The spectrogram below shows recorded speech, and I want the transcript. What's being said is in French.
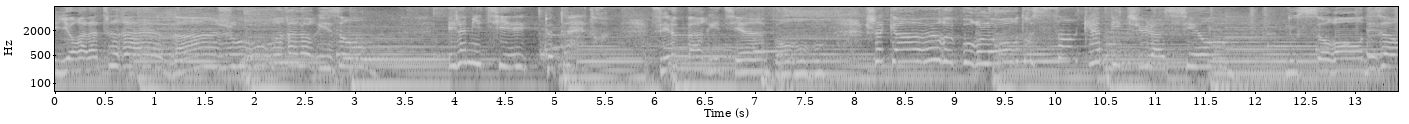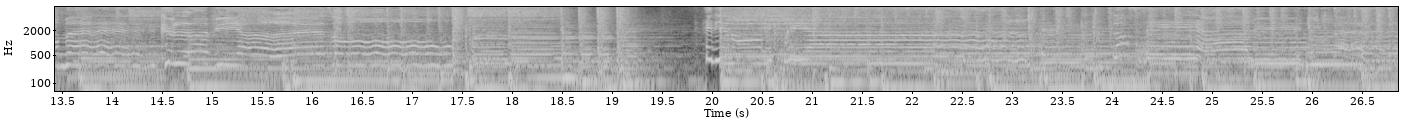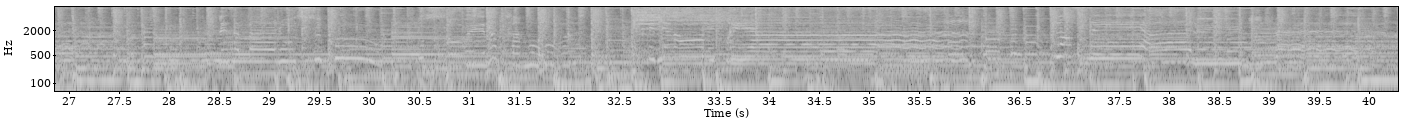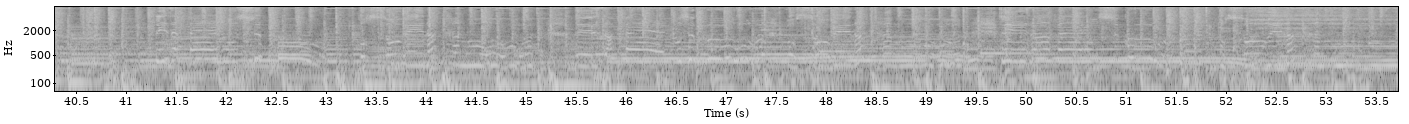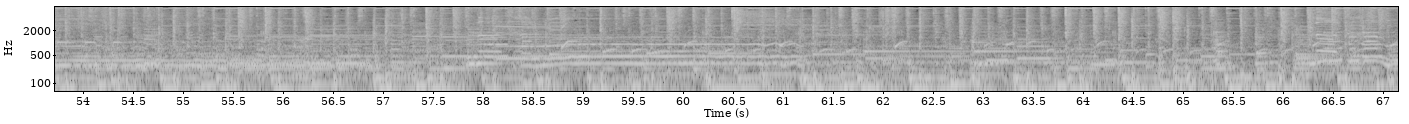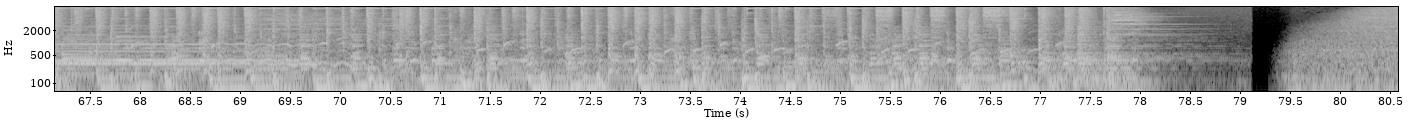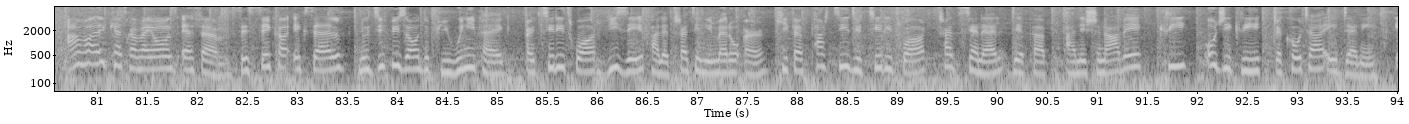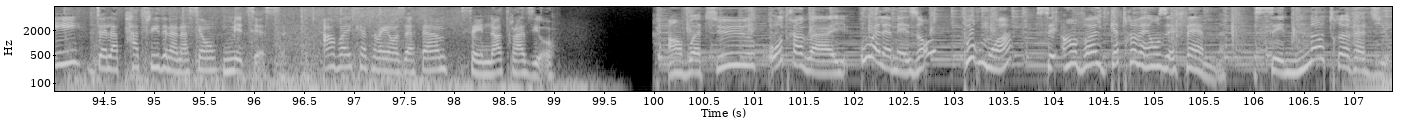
il y aura la trêve un jour à l'horizon. Et l'amitié, peut-être, si le pari tient bon. Chacun heureux pour l'autre sans capitulation. Nous saurons désormais que la vie a 91 FM, c'est CKXL. Nous diffusons depuis Winnipeg, un territoire visé par le traité numéro 1 qui fait partie du territoire traditionnel des peuples Anishinaabe, Cree, Ojibwe, Dakota et Dene, et de la patrie de la nation métisse. Envol 91 FM, c'est notre radio. En voiture, au travail ou à la maison, pour moi, c'est Envol 91 FM. C'est notre radio.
